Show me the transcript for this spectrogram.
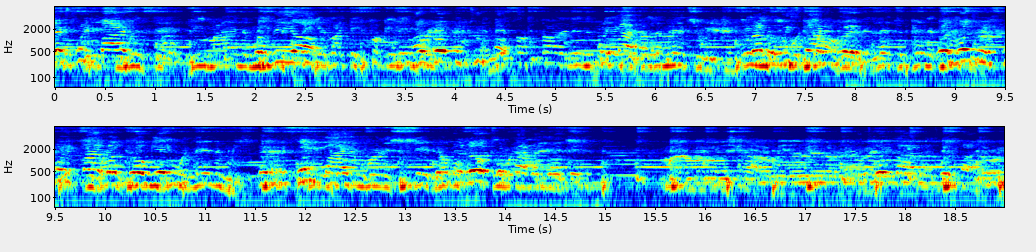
next 25 will be uh, unbroken two parts. Remember, we started with 125 unbroken. Then 25, then we lower 25 unbroken. 25 and 25.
